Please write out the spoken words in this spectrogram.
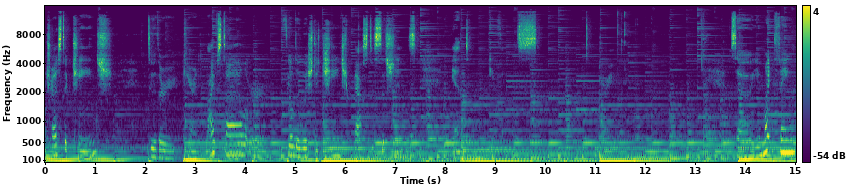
drastic change to their current lifestyle or feel the wish to change past decisions and events. So you might think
